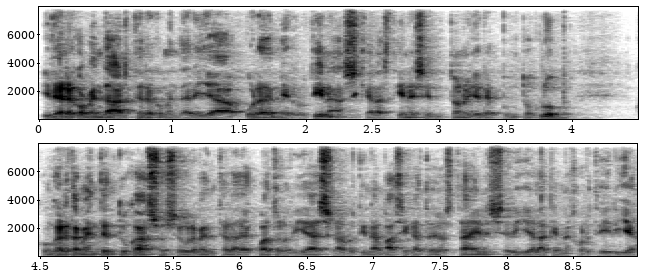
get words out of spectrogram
Y de recomendar, te recomendaría una de mis rutinas, que las tienes en tonoyere.club. Concretamente en tu caso, seguramente la de cuatro días, la rutina básica Toyo Style sería la que mejor te iría.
